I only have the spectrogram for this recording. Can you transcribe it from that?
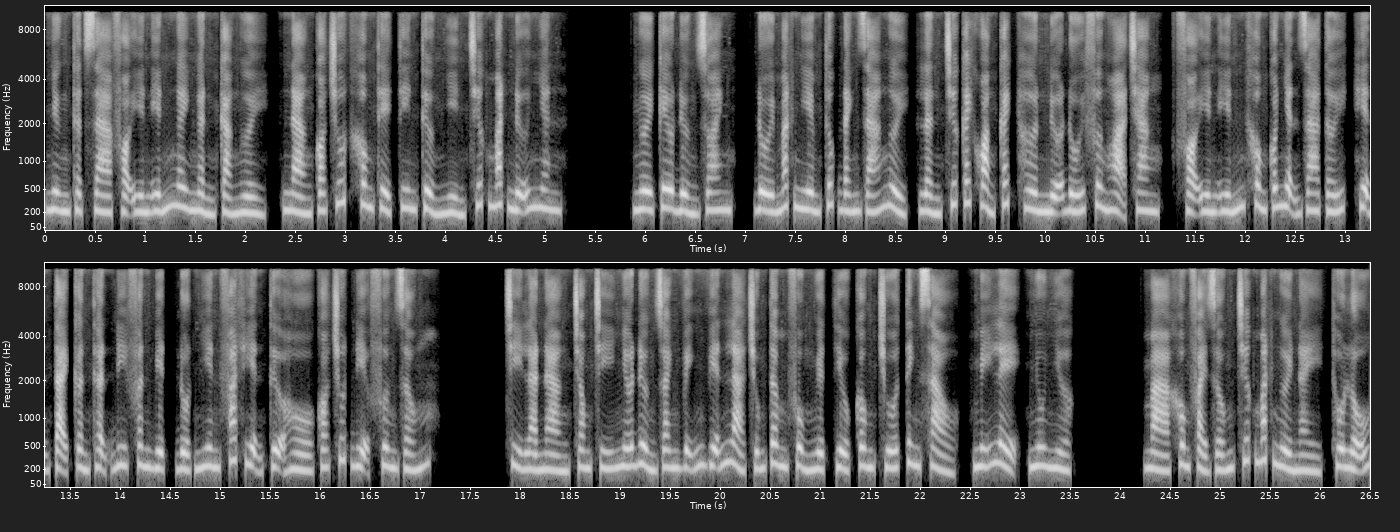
Nhưng thật ra Phó Yến Yến ngây ngần cả người, nàng có chút không thể tin tưởng nhìn trước mắt nữ nhân. Ngươi kêu đường doanh, Đôi mắt nghiêm túc đánh giá người, lần trước cách khoảng cách hơn nữa đối phương họa trang, Phó Yên Yến không có nhận ra tới, hiện tại cẩn thận đi phân biệt đột nhiên phát hiện tựa hồ có chút địa phương giống. Chỉ là nàng trong trí nhớ đường doanh vĩnh viễn là trung tâm phùng nguyệt tiểu công chúa tinh xảo, mỹ lệ, nhu nhược. Mà không phải giống trước mắt người này, thô lỗ,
